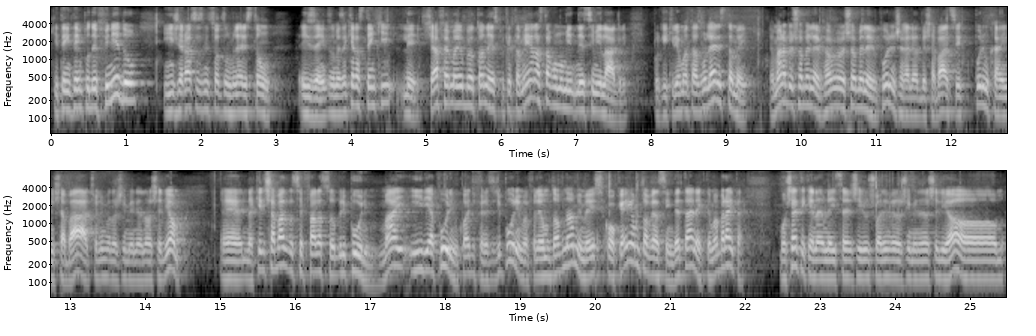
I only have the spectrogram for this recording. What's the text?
que tem tempo definido, e em geral essas mitzvot das mulheres estão isentas, mas aqui elas têm que ler. Já foi Mayu Beltonês, porque também elas estavam nesse milagre, porque queriam matar as mulheres também. Amara Beshua Melev, Fara Beshua Melev, Purim Shagaliot Beshabat, se Purim cair em Shabbat, Sholim Vedoshim Benenosh Eliom, é, naquele Shabbat você fala sobre Purim. Mai iria Purim. Qual a diferença de Purim? Eu falei Yom Tov Nami, mas qualquer Yom Tov é assim. Detalhe, que tem uma braita. Moshe Tekenaim Leisrael Sheiu Shorim Veroshim Sheliom.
